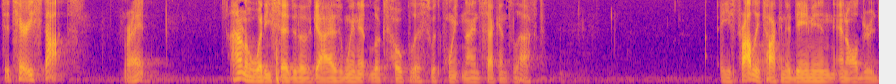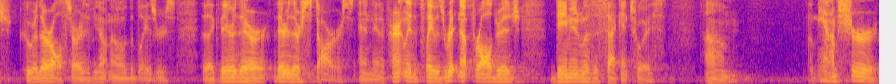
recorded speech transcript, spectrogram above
to Terry Stotts, right? I don't know what he said to those guys when it looked hopeless with 0.9 seconds left. He's probably talking to Damian and Aldridge, who are their all stars. If you don't know the Blazers, they're like they're their they're their stars. And, and apparently the play was written up for Aldridge. Damian was the second choice. Um, but man, I'm sure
